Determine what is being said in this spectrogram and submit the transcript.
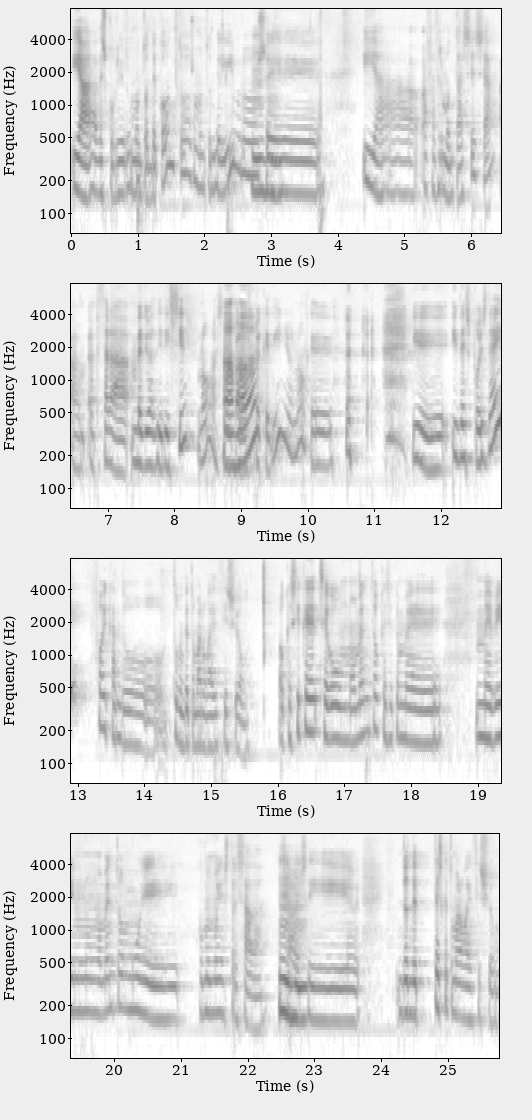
ia a descubrir un montón de contos, un montón de libros, uh eh, -huh. e e a, a facer montaxes xa, a, a empezar a medio a dirixir, no? Así Ajá. para os pequeniños, no? Que e, e despois de aí foi cando tuve que tomar unha decisión. O que sí que chegou un momento que sí que me me vin nun momento moi como moi estresada, sabes? Uh -huh. E donde tes que tomar unha decisión.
